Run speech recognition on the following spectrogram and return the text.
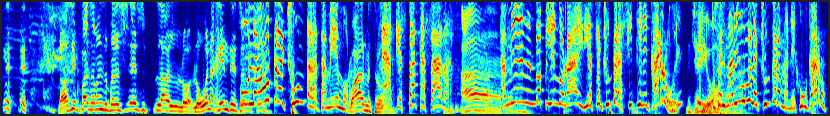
No, sí pasa, maestro, pero es, lo, buena gente. O la otra chuntara también, morro. ¿Cuál, maestro? La que está casada. Ah. También anda pidiendo ride y esta chuntara sí tiene carro, ¿eh? ¿En serio? O sea, el marido de la chuntara maneja un carro.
